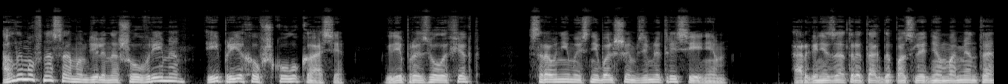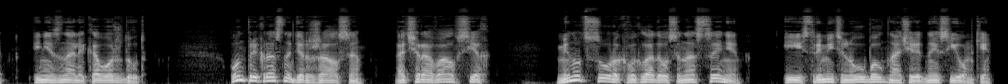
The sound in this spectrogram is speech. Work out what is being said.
Алымов на самом деле нашел время и приехал в школу Касси, где произвел эффект, сравнимый с небольшим землетрясением. Организаторы так до последнего момента и не знали, кого ждут. Он прекрасно держался, очаровал всех. Минут сорок выкладывался на сцене и стремительно убыл на очередные съемки.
